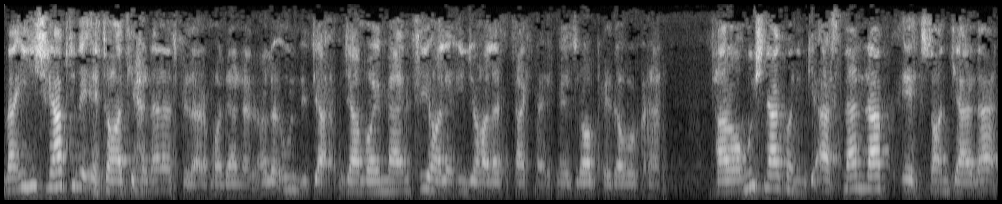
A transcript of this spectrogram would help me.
و این هیچ ربطی به اطاعت کردن از پدر و مادر نداره. حالا اون جنبه منفی حالا اینجا حالت تکمل مزراب پیدا بکنن. فراموش نکنیم که اصلا رفت احسان کردن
